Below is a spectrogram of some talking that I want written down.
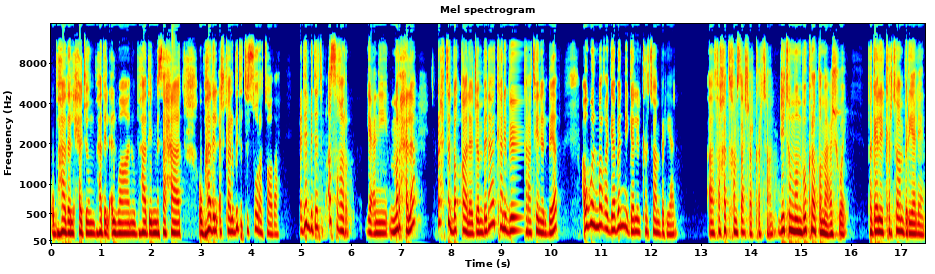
وبهذا الحجم وبهذه الألوان وبهذه المساحات وبهذه الأشكال وبدأت الصورة توضح. بعدين بدأت بأصغر يعني مرحلة رحت البقالة جنبنا كان يبيع كراتين البيض. أول مرة قابلني قال لي الكرتون بريال. آه، فأخذت 15 كرتون. جيتهم من بكرة طمع شوي فقال لي الكرتون بريالين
